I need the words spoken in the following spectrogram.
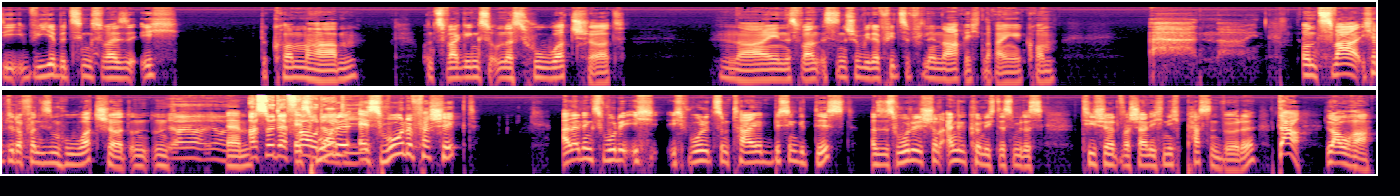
die wir bzw. ich bekommen haben. Und zwar ging es um das Who What Shirt. Nein, es, waren, es sind schon wieder viel zu viele Nachrichten reingekommen. Ah, nein. Und zwar, ich habe dir doch von diesem Who What Shirt und, und Ja, ja, ja. Ähm, Ach so, der es Frau wurde, da, es wurde verschickt. Allerdings wurde ich, ich wurde zum Teil ein bisschen gedisst. Also es wurde schon angekündigt, dass mir das T-Shirt wahrscheinlich nicht passen würde. Da, Laura.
